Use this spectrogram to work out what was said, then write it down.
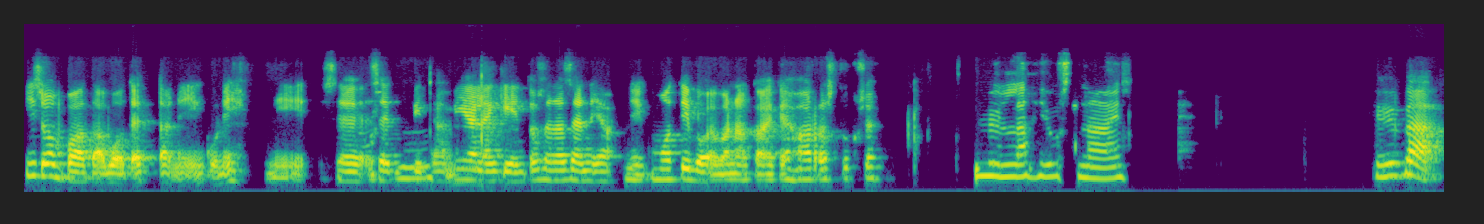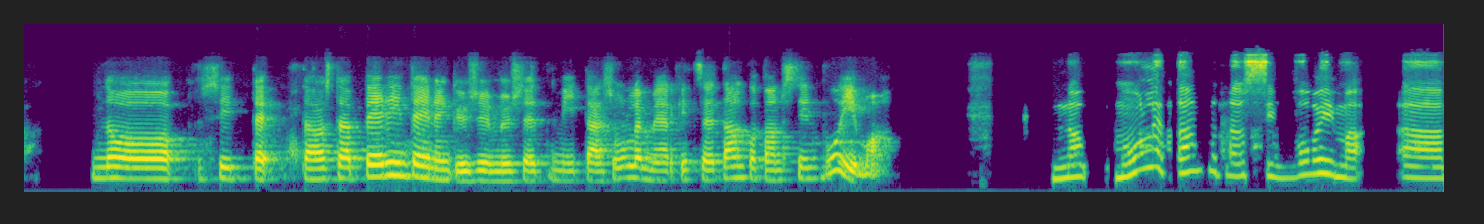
isompaa tavoitetta, niin, kuin, niin, niin se, se mm. pitää mielenkiintoisena sen ja niin kuin motivoivana kaiken harrastuksen. Kyllä, just näin. Hyvä. No sitten taas tämä perinteinen kysymys, että mitä sulle merkitsee tankotanssin voima? No mulle tankotanssin voima, ää,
